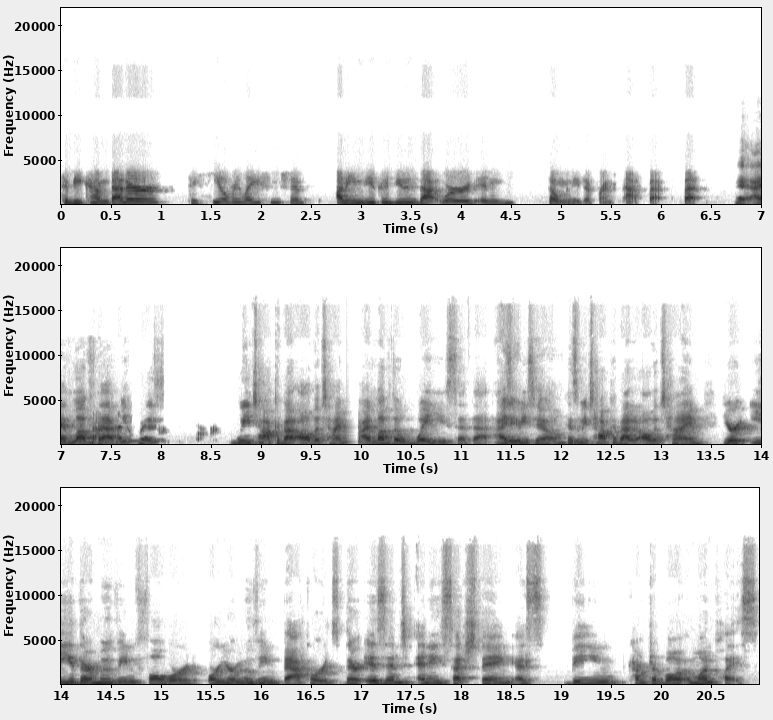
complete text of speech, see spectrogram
to become better, to heal relationships. I mean, you could use that word in so many different aspects, but I I love that because we talk about all the time. I love the way you said that. I do we, too. Because we talk about it all the time. You're either moving forward or you're moving backwards. There isn't any such thing as being comfortable in one place.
